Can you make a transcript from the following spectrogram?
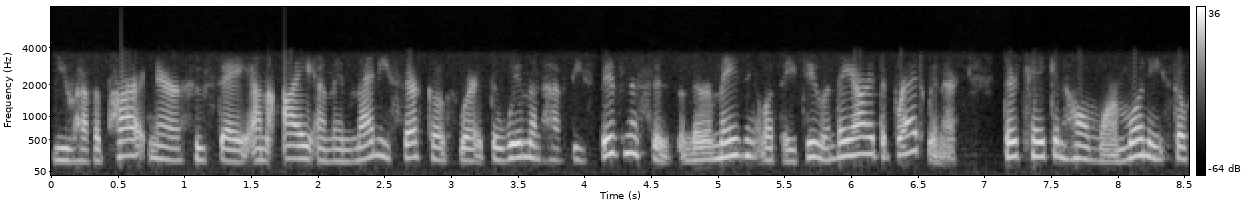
you have a partner who say, and I am in many circles where the women have these businesses and they're amazing at what they do, and they are the breadwinner, they're taking home more money, so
